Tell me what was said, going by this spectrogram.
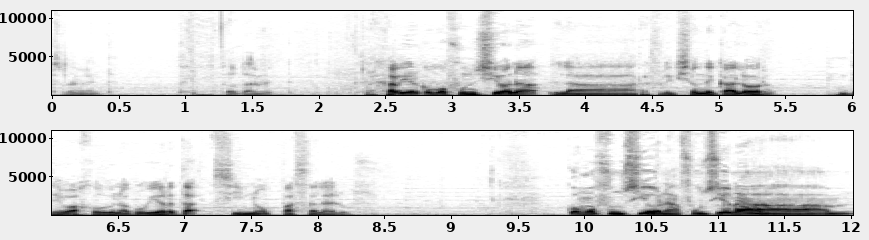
Totalmente. Totalmente. Javier, ¿cómo funciona la reflexión de calor debajo de una cubierta si no pasa la luz? ¿Cómo funciona? Funciona mm,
